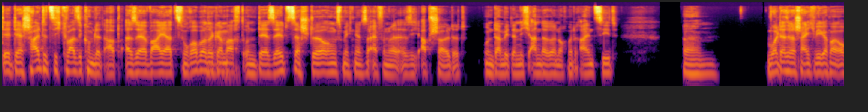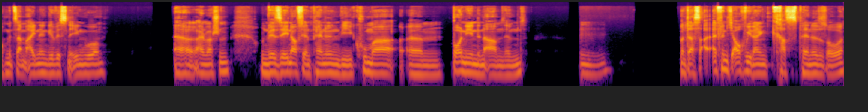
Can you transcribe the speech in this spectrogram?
der, der schaltet sich quasi komplett ab. Also er war ja zum Roboter Mhm. gemacht und der Selbstzerstörungsmechanismus einfach nur, dass er sich abschaltet und damit er nicht andere noch mit reinzieht. Ähm, wollte er wahrscheinlich Vegapunk auch mit seinem eigenen Gewissen irgendwo äh, reinwaschen. Und wir sehen auf den Paneln, wie Kuma ähm, Bonnie in den Arm nimmt. Mhm. Und das äh, finde ich auch wieder ein krasses Panel so.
